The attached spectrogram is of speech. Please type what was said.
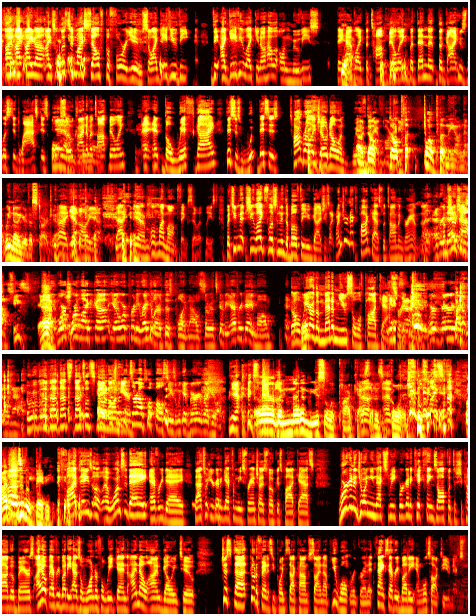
I, I, uh, I listed myself before you. So I gave you the, the, I gave you like, you know how on movies, they Yeah. have like the top billing, but then the, the guy who's listed last is also Yeah, kind of a top billing. And, and the with guy, this is this is Tom Brolley, Joe Dolan. With Oh, don't don't put don't put me on that. We know you're the star, Joe. Uh, yeah, oh yeah, that, yeah. Well, my mom thinks so at least, but she she likes listening to both of you guys. She's like, "When's your next podcast with Tom and Graham?" I- Every I'm day sure she's- now. She's Yeah. she- we're we're like uh, you know we're pretty regular at this point now, so it's going to be every day, mom. Oh, we are the Metamucil of podcasts right now. We're very regular now. That- that's that's what's Hey, going once on we here. It's around football season, we get very regular. Yeah, Uh, exactly. the Metamucil of podcasts. Uh, that is uh, gold. Five uh, days a week, baby. five days, uh, uh, once a day, every day. That's what you're going to get from these franchise focused podcasts. We're going to join you next week. We're going to kick things off with the Chicago Bears. I hope everybody has a wonderful weekend. I know I'm going to. Just uh, go to fantasypoints.com, sign up. You won't regret it. Thanks, everybody, and we'll talk to you next week.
